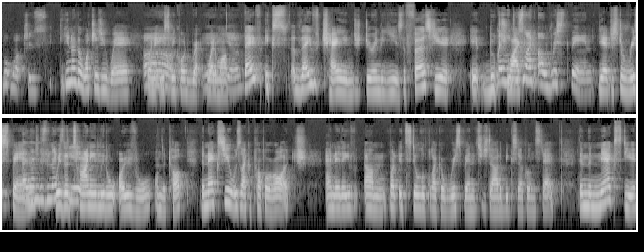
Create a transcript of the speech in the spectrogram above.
What watches? You know the watches you wear when it used to be Oh, called Red, yeah, Wild. yeah. They've ex- they've changed during the years. The first year it looks They were like, just like a wristband. yeah, just a wristband And then this next with a year- tiny little oval on the top. The next year it was like a proper watch, and it even um, but it still looked like a wristband. It's just out a big circle instead. Then the next year,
